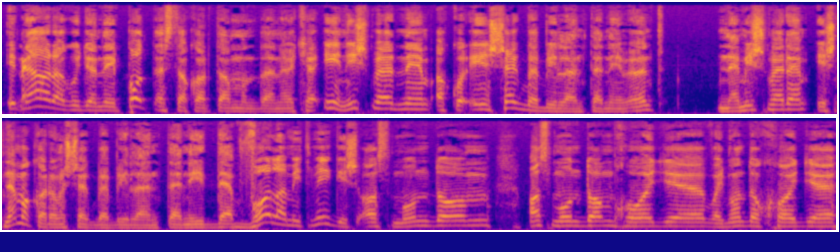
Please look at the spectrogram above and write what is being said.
én ne arra ugyan, én pont ezt akartam mondani, hogyha én ismerném, akkor én segbe billenteném önt, nem ismerem, és nem akarom segbe billenteni, de valamit mégis azt mondom, azt mondom, hogy, vagy mondok, hogy,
